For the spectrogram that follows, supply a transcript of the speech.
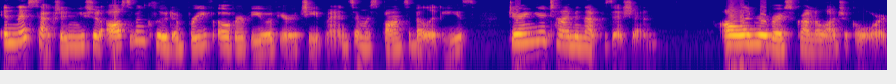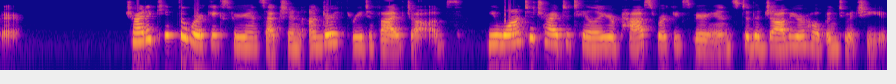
In this section, you should also include a brief overview of your achievements and responsibilities during your time in that position, all in reverse chronological order. Try to keep the work experience section under three to five jobs. You want to try to tailor your past work experience to the job you are hoping to achieve.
